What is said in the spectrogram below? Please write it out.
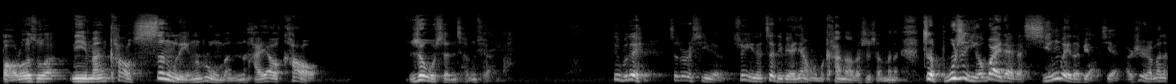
保罗说：“你们靠圣灵入门，还要靠肉身成全吧，对不对？这都是新约的。所以呢，这里边让我们看到的是什么呢？这不是一个外在的行为的表现，而是什么呢？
